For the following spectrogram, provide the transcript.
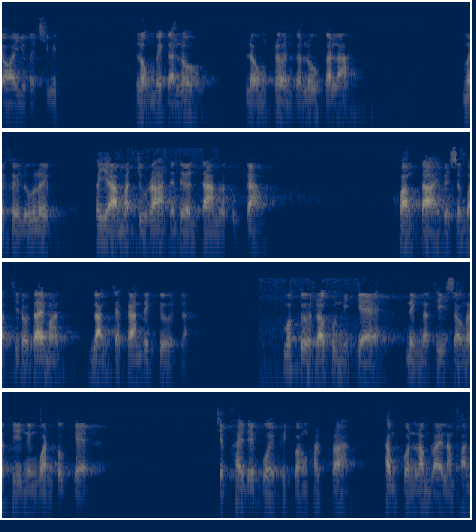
จอยอยู่กับชีวิต หลงไปกับโลก หลงเพลินกับลูกกับหลานไม่เคยรู้เลยพญามัจจุราชเดินตามเราทุกก้าวความตายเป็นสมบัติที่เราได้มาหลังจากการได้เกิดนะเมื่อเกิดแล้วคุณมีแก่หนึ่งนาทีสองนาทีหนึ่งวันก็แก่ เจ็บไข้ได้ป่วยผิดหวังพัดพลาดข้ามควรล่ำไรลำพัน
